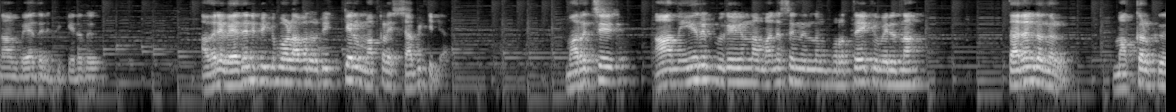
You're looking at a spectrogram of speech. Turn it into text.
നാം വേദനിപ്പിക്കരുത്. അവരെ വേദനിപ്പിക്കുമ്പോൾ അവർ ഒരിക്കലും മക്കളെ ശപിക്കില്ല. മറിച്ച് ആ നീറിപ്പുകയുന്ന മനസ്സിൽ നിന്നും പുറത്തേക്ക് വരുന്ന തരംഗങ്ങൾ മക്കൾക്ക്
